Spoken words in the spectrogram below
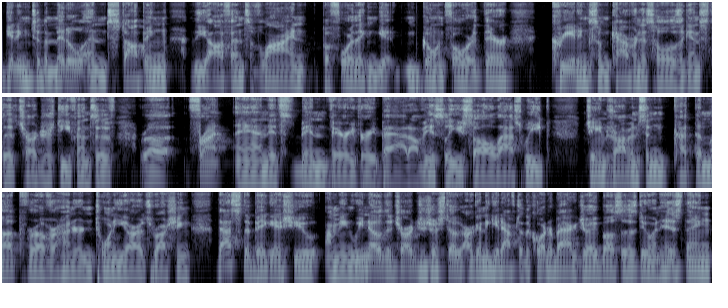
getting to the middle and stopping the offensive line before they can get going forward. They're creating some cavernous holes against the Chargers defensive uh, front, and it's been very, very bad. Obviously, you saw last week James Robinson cut them up for over 120 yards rushing. That's the big issue. I mean, we know the Chargers are still are going to get after the quarterback. Joey Bosa is doing his thing.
